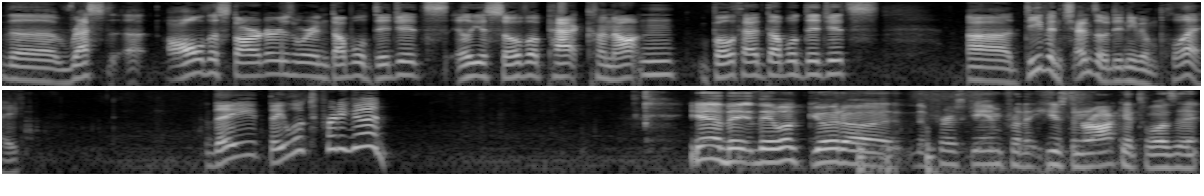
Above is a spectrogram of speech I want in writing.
The rest, uh, all the starters were in double digits. Ilyasova, Pat Connaughton both had double digits. Uh, DiVincenzo didn't even play. They they looked pretty good. Yeah, they they look good. Uh, the first game for the Houston Rockets was it?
